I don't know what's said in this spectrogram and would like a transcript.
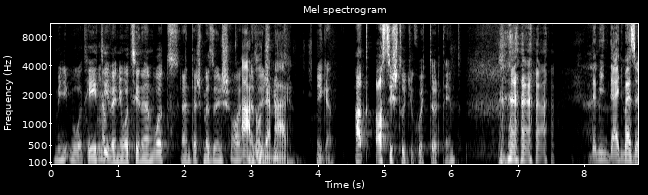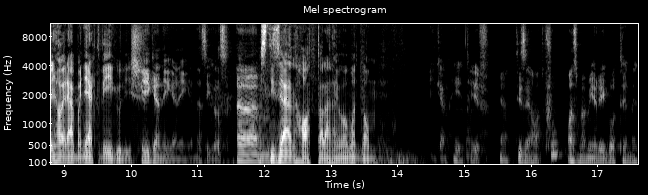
Mi volt? 7 Nem. éve, 8 éve nem volt rendes mezőny Árnó de mezőnysprint? már. Igen. Hát azt is tudjuk, hogy történt. De mindegy, mezőny hajrában nyert végül is. Igen, igen, igen, ez igaz. Um, Az 16 talán, ha jól mondom. igen, 7 év. Ja, 16. Fú, az már milyen rég volt tényleg.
